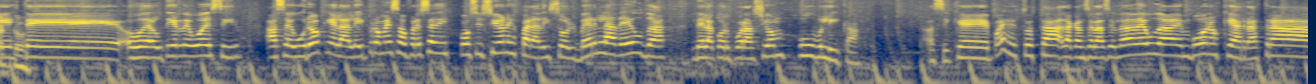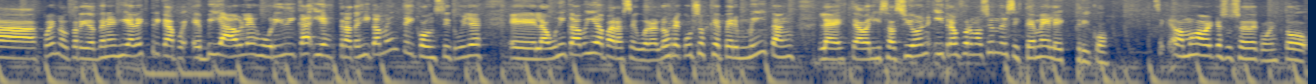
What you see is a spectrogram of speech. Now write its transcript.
este, o de la UTIER debo decir, aseguró que la ley promesa ofrece disposiciones para disolver la deuda de la corporación pública. Así que, pues, esto está, la cancelación de la deuda en bonos que arrastra, pues, la Autoridad de Energía Eléctrica, pues, es viable jurídica y estratégicamente y constituye eh, la única vía para asegurar los recursos que permitan la estabilización y transformación del sistema eléctrico. Así que vamos a ver qué sucede con esto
